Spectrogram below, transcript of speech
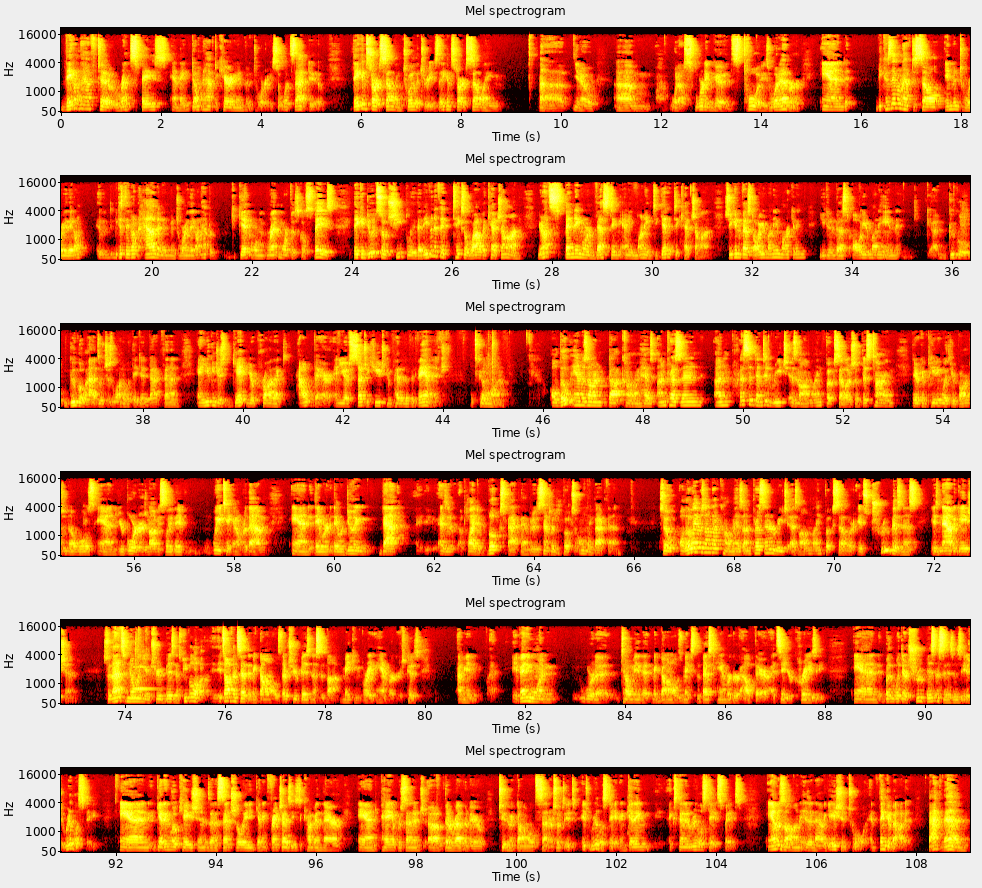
they don't have to rent space and they don't have to carry inventory. So what's that do? They can start selling toiletries. They can start selling, uh, you know, um, what else? Sporting goods, toys, whatever. And because they don't have to sell inventory, they don't because they don't have an inventory and they don't have to get or rent more physical space. They can do it so cheaply that even if it takes a while to catch on, you're not spending or investing any money to get it to catch on. So you can invest all your money in marketing. You can invest all your money in uh, Google Google Ads, which is a lot of what they did back then, and you can just get your product out there and you have such a huge competitive advantage. Let's go on. Although Amazon.com has unprecedented, unprecedented reach as an online bookseller, so at this time they're competing with your Barnes and Nobles and your Borders, and obviously they've way taken over them, and they were they were doing that as it applied to books back then, but it was essentially books only back then. So, although Amazon.com has unprecedented reach as an online bookseller, its true business is navigation. So that's knowing your true business. People, it's often said that McDonald's, their true business is not making great hamburgers because, I mean, if anyone were to tell me that McDonald's makes the best hamburger out there, I'd say you're crazy. And but what their true business is is, is real estate and getting locations and essentially getting franchisees to come in there and paying a percentage of their revenue to the McDonald's center. So it's, it's, it's real estate and getting extended real estate space. Amazon is a navigation tool. And think about it. Back then,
